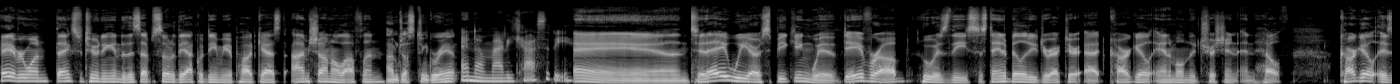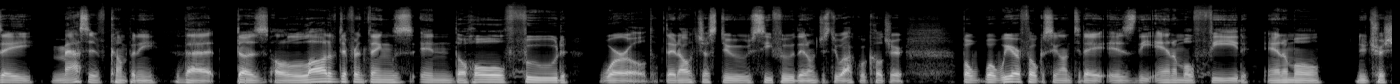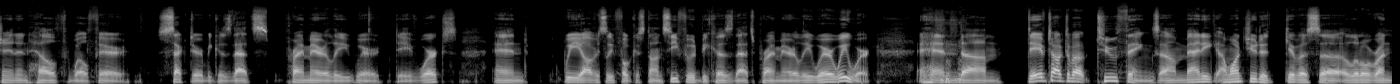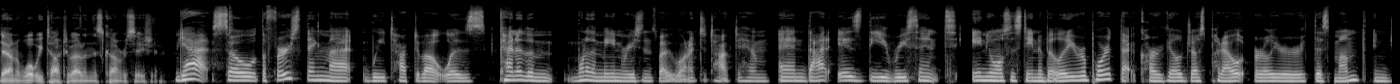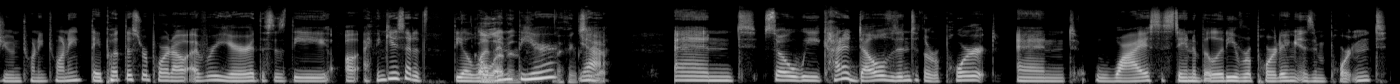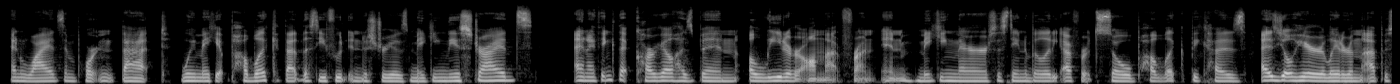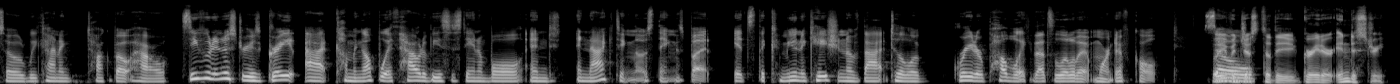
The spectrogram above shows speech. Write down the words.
Hey everyone, thanks for tuning into this episode of the Aquademia podcast. I'm Sean O'Laughlin. I'm Justin Grant. And I'm Maddie Cassidy. And today we are speaking with Dave Robb, who is the Sustainability Director at Cargill Animal Nutrition and Health. Cargill is a massive company that does a lot of different things in the whole food world. They don't just do seafood, they don't just do aquaculture. But what we are focusing on today is the animal feed, animal nutrition and health welfare sector because that's primarily where Dave works. And we obviously focused on seafood because that's primarily where we work. And um, Dave talked about two things. Um, Maddie, I want you to give us a, a, little rundown of what we talked about in this conversation. Yeah. So the first thing that we talked about was kind of the one of the main reasons why we wanted to talk to him, and that is the recent annual sustainability report that Cargill just put out earlier this month in June 2020. They put this report out every year. This is the uh, I think you said it's the 11th, 11th year. I think so. Yeah. yeah. And so we kind of delved into the report and why sustainability reporting is important and why it's important that we make it public that the seafood industry is making these strides. And I think that Cargill has been a leader on that front in making their sustainability efforts so public because as you'll hear later in the episode, we kind of talk about how seafood industry is great at coming up with how to be sustainable and enacting those things, but it's the communication of that to the greater public that's a little bit more difficult. So even just to the greater industry.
